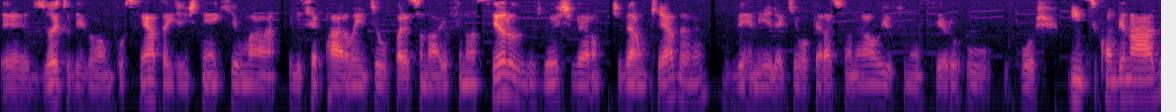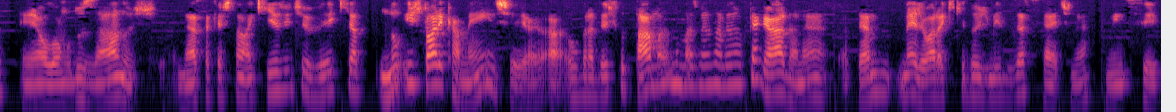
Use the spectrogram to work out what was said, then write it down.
é, 18,1%. A gente tem aqui uma eles separam entre o operacional e o financeiro. Os dois tiveram tiveram queda, né? O vermelho aqui é o operacional e o financeiro o, o roxo. Índice combinado é, ao longo dos anos. Nessa questão aqui a gente vê que a, no, historicamente a, o Bradesco está mais ou menos na mesma pegada, né? Até melhor aqui que 2017, né? O índice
